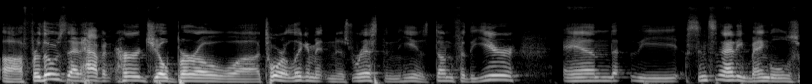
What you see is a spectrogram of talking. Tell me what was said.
uh, for those that haven't heard, Joe Burrow uh, tore a ligament in his wrist and he is done for the year. And the Cincinnati Bengals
